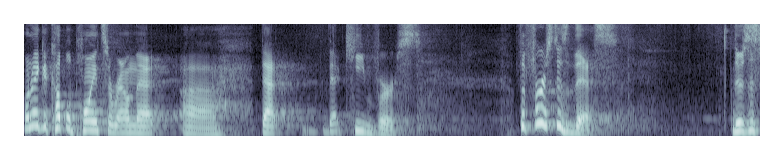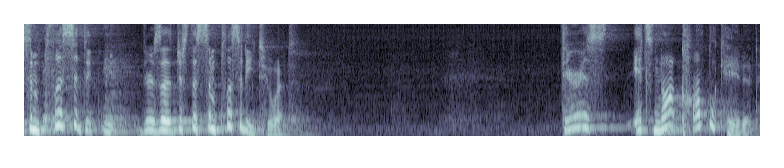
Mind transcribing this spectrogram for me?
want to make a couple points around that, uh, that, that key verse. The first is this there's a simplicity, there's a, just a simplicity to it. There is, it's not complicated.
